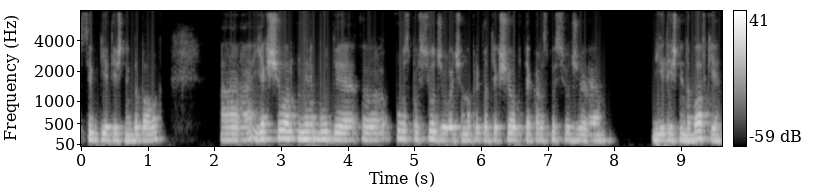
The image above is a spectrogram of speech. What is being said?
цих дієтичних добавок. Якщо не буде е, у розповсюджувача, наприклад, якщо аптека розповсюджує дієтичні добавки,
